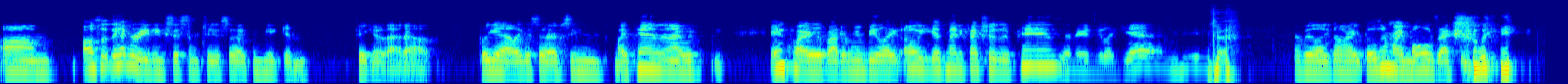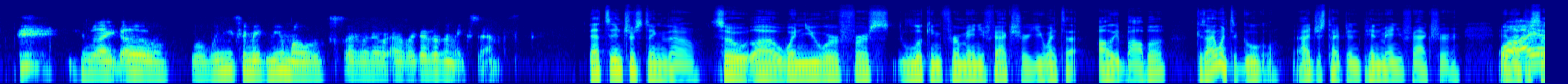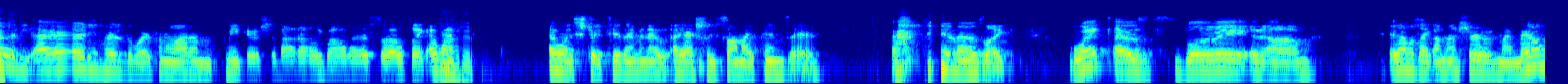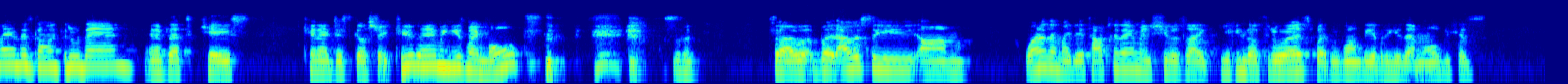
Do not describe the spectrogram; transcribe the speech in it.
Um, also, they have a rating system too, so I think you can figure that out. But yeah, like I said, I've seen my pin, and I would inquire about them and be like, "Oh, you guys manufacture their pins?" And they'd be like, "Yeah, we do." I'd be like, "All right, those are my molds, actually." Like, "Oh, well, we need to make new molds or whatever." I was like, "That doesn't make sense." That's interesting, though. So, uh, when you were first looking for a manufacturer, you went to Alibaba because I went to Google. I just typed in pin manufacturer. Well, I I, just like already I already heard the word from a lot of makers about Alibaba, so I was like, I went it. I went straight to them, and I I actually saw my pins there, and I was like, what? I was blown away, and um, and I was like, I'm not sure if my middleman is going through them, and if that's the case, can I just go straight to them and use my molds? so, so, but obviously, um, one of them I did talk to them, and she was like, "You can go through us, but we won't be able to use that mold because."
